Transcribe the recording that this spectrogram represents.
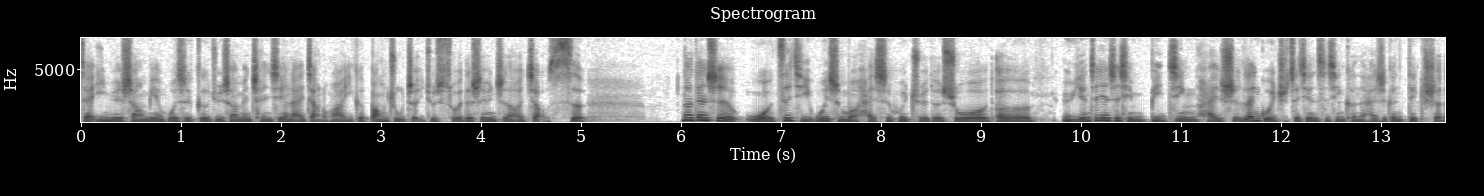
在音乐上面或是歌剧上面呈现来讲的话，一个帮助者，也就是所谓的声乐指导的角色。那但是我自己为什么还是会觉得说，呃，语言这件事情，毕竟还是 language 这件事情，可能还是跟 diction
